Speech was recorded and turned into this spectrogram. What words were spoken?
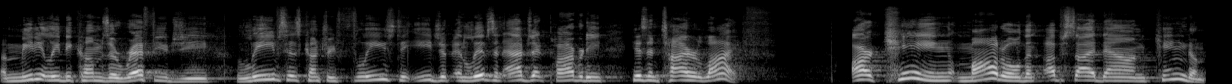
immediately becomes a refugee, leaves his country, flees to Egypt, and lives in abject poverty his entire life our king modeled an upside down kingdom.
